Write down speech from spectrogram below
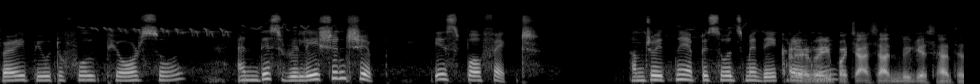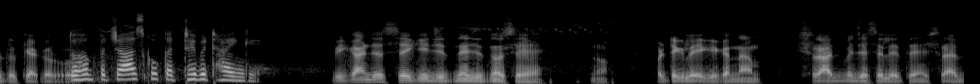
very beautiful, pure soul, and this relationship is perfect. हम जो इतने एपिसोड्स में देख रहे थे पचास आदमी के साथ है तो क्या करो तो हम पचास को इकट्ठे बिठाएँगे वी कांट जस्ट से कि जितने जितनों से है नो पर्टिकुलर एक का नाम श्राद्ध में जैसे लेते हैं श्राद्ध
